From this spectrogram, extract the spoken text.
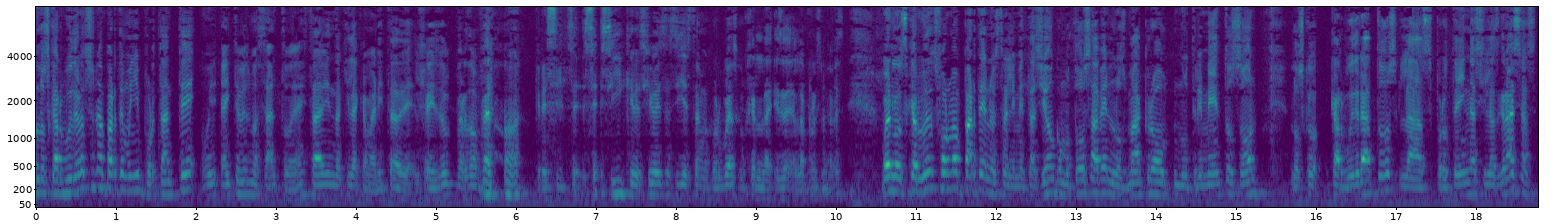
los carbohidratos son una parte muy importante. Uy, ahí te ves más alto, ¿eh? Estaba viendo aquí la camarita del Facebook, perdón, pero... Crecí. Sí, creció, esa sí está mejor. Voy a escoger la, la próxima vez. Bueno, los carbohidratos forman parte de nuestra alimentación. Como todos saben, los macronutrimentos son los carbohidratos, las proteínas y las grasas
